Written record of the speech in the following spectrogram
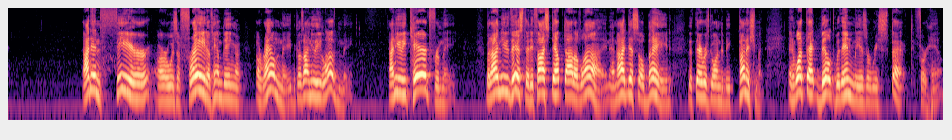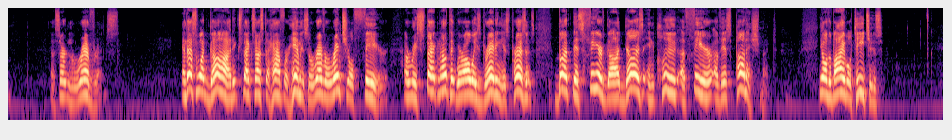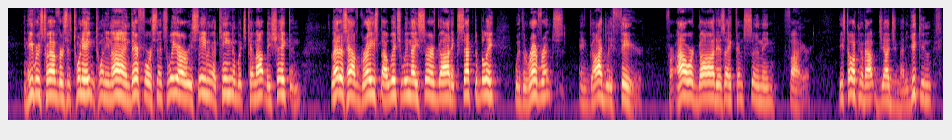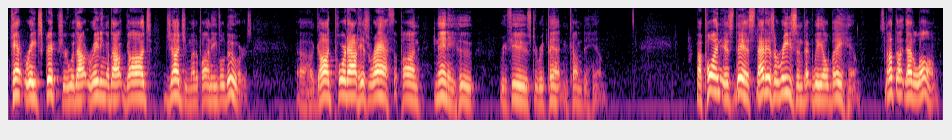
I didn't fear or was afraid of him being around me because I knew he loved me. I knew he cared for me. But I knew this that if I stepped out of line and I disobeyed, that there was going to be punishment. And what that built within me is a respect for him, a certain reverence. And that's what God expects us to have for him. It's a reverential fear, a respect, not that we're always dreading his presence, but this fear of God does include a fear of his punishment. You know, the Bible teaches in Hebrews 12, verses 28 and 29, therefore, since we are receiving a kingdom which cannot be shaken, let us have grace by which we may serve God acceptably with reverence and godly fear, for our God is a consuming fire. He's talking about judgment. You can, can't read Scripture without reading about God's judgment upon evildoers. Uh, God poured out His wrath upon many who refused to repent and come to Him. My point is this that is a reason that we obey Him. It's not that, that alone,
